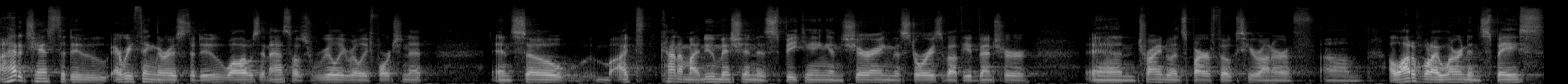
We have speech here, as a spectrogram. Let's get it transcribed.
I had a chance to do everything there is to do while I was at NASA. I was really, really fortunate. And so, I kind of my new mission is speaking and sharing the stories about the adventure and trying to inspire folks here on Earth. Um, a lot of what I learned in space,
